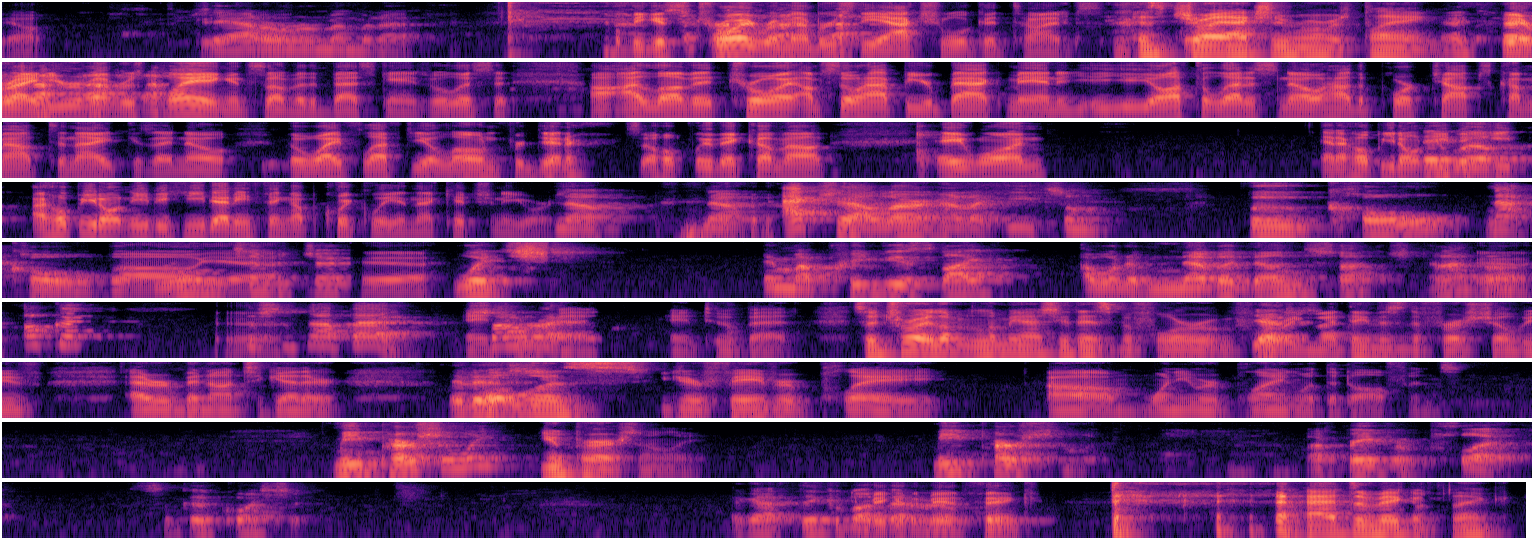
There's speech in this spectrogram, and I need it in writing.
Yeah. See, I don't remember that. Well, because Troy remembers the actual good times. Because Troy actually remembers playing. Yeah, right. He remembers playing in some of the best games. Well, listen, uh, I love it, Troy. I'm so happy you're back, man. And you, you'll have to let us know how the pork chops come out tonight because I know the wife left you alone for dinner. So hopefully they come out a one. And I hope you don't They need will. to heat. I hope you don't need to heat anything up quickly in that kitchen of yours. No, no. Actually, I learned how to eat some food cold, not cold, but Oh, room yeah. temperature, Yeah. which in my previous life, I would have never done such. And I thought, okay, yeah. this is not bad. Ain't It's all too right. bad. Ain't too bad. So Troy, let me let me ask you this before before we go. I think this is the first show we've ever been on together. It is. What was your favorite play um, when you were playing with the Dolphins? me personally? You personally. Me personally. My favorite play. It's a good question. I got to think You're about making that. the man quick. think. I had to make him think.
